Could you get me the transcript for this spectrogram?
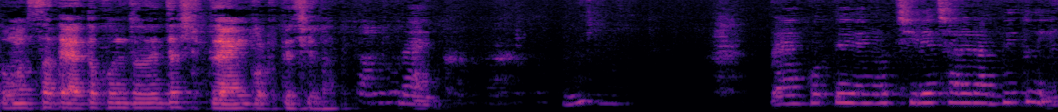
তোমার সাথে এতক্ষণ ধরে জাস্ট প্ল্যান করতেছিলাম। প্র্যাঙ্ক প্র্যাঙ্ক করতে ছিঁড়ে ছাড়ে রাখবি তুই?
